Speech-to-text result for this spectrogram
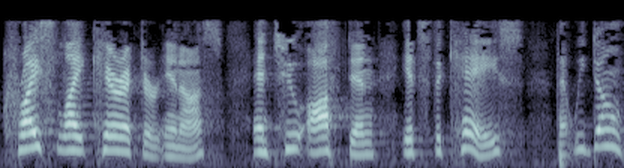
Christ like character in us, and too often it's the case that we don't.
